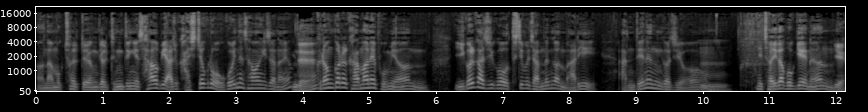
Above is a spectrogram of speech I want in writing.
어, 남북 철도 연결 등등의 사업이 아주 가시적으로 오고 있는 상황이잖아요. 네. 그런 거를 감안해 보면 이걸 가지고 트집을 잡는 건 말이 안 되는 거죠. 음. 저희가 보기에는 예.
